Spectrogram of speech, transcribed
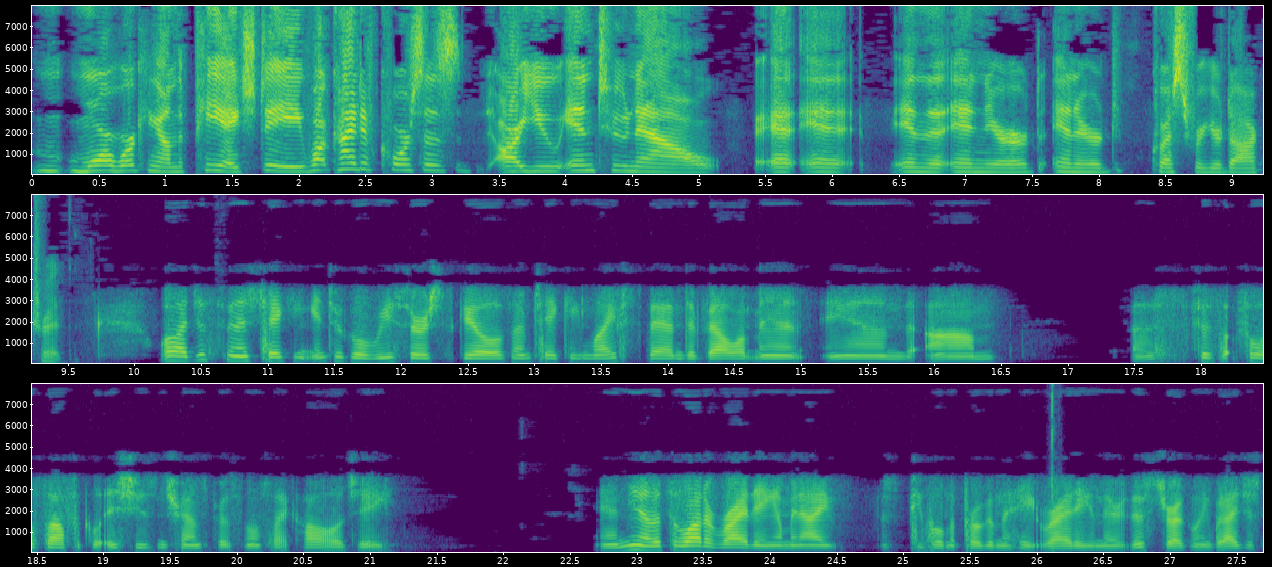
m- more working on the PhD. What kind of courses are you into now a- a- in the in your in your quest for your doctorate? Well, I just finished taking integral research skills. I'm taking lifespan development and um, uh, phys- philosophical issues in transpersonal psychology. And you know, that's a lot of writing. I mean, I there's people in the program that hate writing and they're they're struggling, but I just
